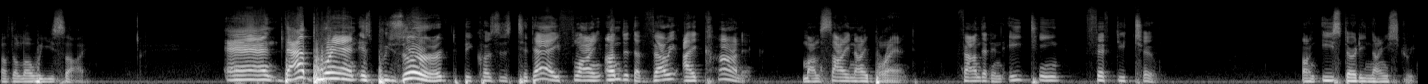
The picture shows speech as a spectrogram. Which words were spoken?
of the Lower East Side. And that brand is preserved because it's today flying under the very iconic Mount Sinai brand, founded in 1852 on East 39th Street.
